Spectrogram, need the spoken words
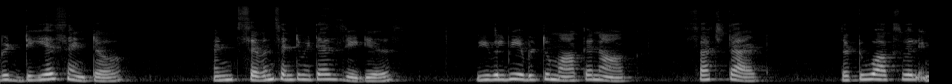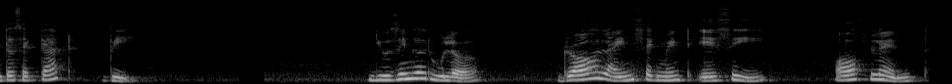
with DS center and 7 cm radius, we will be able to mark an arc such that the two arcs will intersect at B. Using a ruler, draw a line segment AC of length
